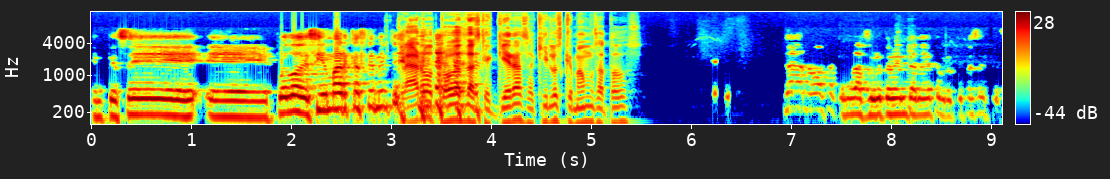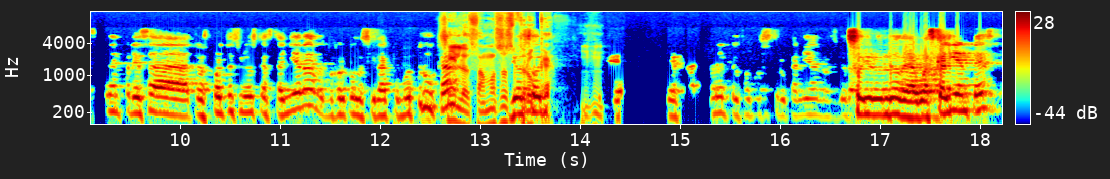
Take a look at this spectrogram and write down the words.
empecé, eh, ¿puedo decir marcas, Clemente? Claro, todas las que quieras, aquí los quemamos a todos. No, no vas a quemar absolutamente a nadie, te preocupes. Empecé la empresa Transportes Unidos Castañeda, mejor conocida como Truca. Sí, los famosos Truca. Exactamente, el famoso trucanianos. Yo soy oriundo de Aguascalientes.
